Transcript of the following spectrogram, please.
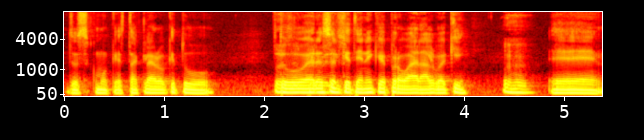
Entonces como que está claro que tú, Pues, tú eres el que tiene que probar algo aquí. Eh,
